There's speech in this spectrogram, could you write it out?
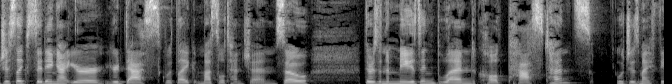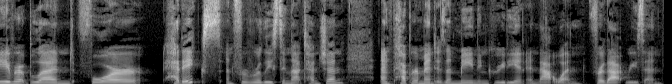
just like sitting at your, your desk with like muscle tension. So there's an amazing blend called Past Tense, which is my favorite blend for headaches and for releasing that tension. And peppermint is a main ingredient in that one for that reason.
